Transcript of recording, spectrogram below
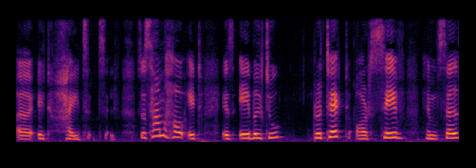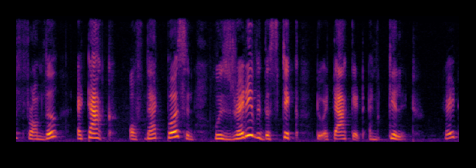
uh, it hides itself. So somehow it is able to protect or save himself from the attack of that person who is ready with the stick to attack it and kill it. Right?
